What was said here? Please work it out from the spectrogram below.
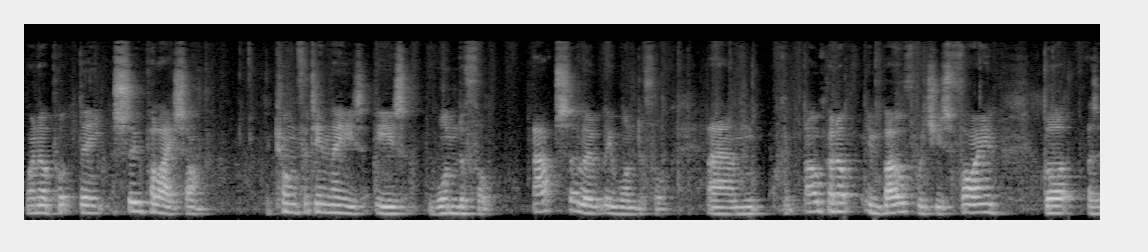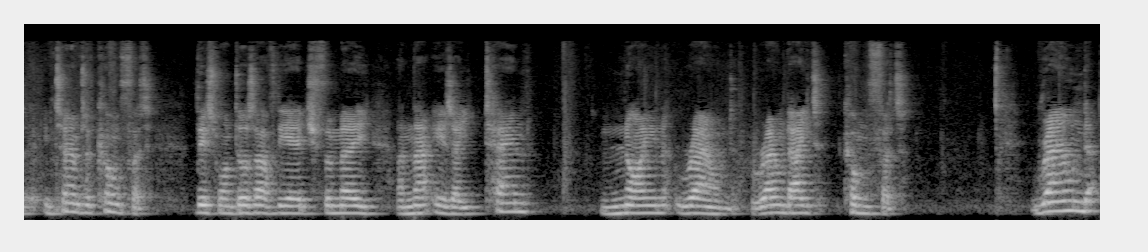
When I put the super lace on, the comfort in these is wonderful. Absolutely wonderful. Um, open up in both, which is fine, but as, in terms of comfort, this one does have the edge for me, and that is a 10 9 round. Round 8 comfort. Round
